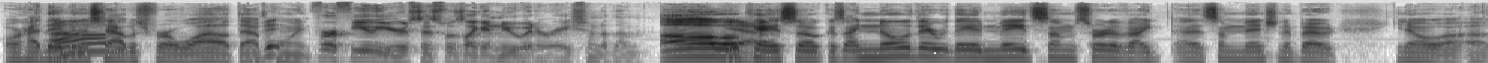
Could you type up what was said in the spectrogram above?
or had they been Um, established for a while at that the- point? For a few years, this was like a new iteration of them. Oh, Yeah. okay. So, because I know they were, they had made some sort of I- uh, some mention about you know uh, uh,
